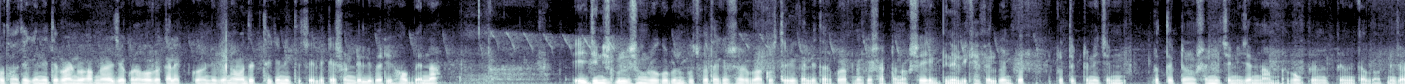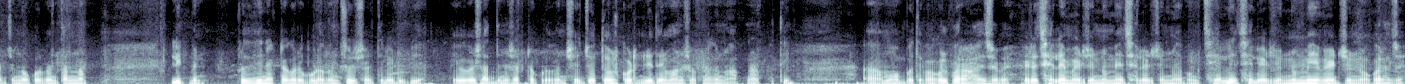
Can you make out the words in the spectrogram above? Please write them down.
কোথাও থেকে নিতে পারেন বা আপনারা যে কোনোভাবে কালেক্ট করে নেবেন, আমাদের থেকে নিতে চাইলে ক্যাশ অন ডেলিভারি হবে না। এই জিনিসগুলো সংগ্রহ করবেন পুষ্পাতা কেশর বা কস্তুরি কালি তারপর আপনাকে সাতটা নকশায় একদিনে লিখে ফেলবেন। প্রত- প্রত্যেকটা নিচে, প্রত্যেকটা নকশার নিচে নিজের নাম এবং প্রেমিক, প্রেমিকা আপনি যার জন্য করবেন তার নাম লিখবেন। প্রতিদিন একটা করে পোড়াবেন, সরিষার তেলে ডুবিয়ে। এভাবে সাত দিনে সাতটা পোড়াবেন। সে যত কঠিন হৃদয়ের মানুষ হোক না কেন, আপনার প্রতি মহব্বতে পাগল করা হয়ে যাবে। এটা ছেলে মেয়ের জন্য, মেয়ে ছেলের জন্য এবং ছেলে ছেলের জন্য, মেয়ে মেয়ের জন্য করা যায়।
